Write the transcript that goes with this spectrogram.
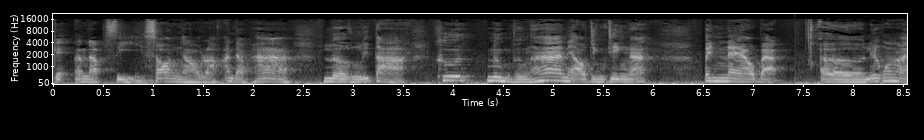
เกอันดับสี่ซ่อนเงารัก อันดับห้าเลิงลิตา คือหนึ่งถึงห้าเนี่ย เอาจริง ๆ นะ เป็นแนวแบบ เออเรียกว่าไง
